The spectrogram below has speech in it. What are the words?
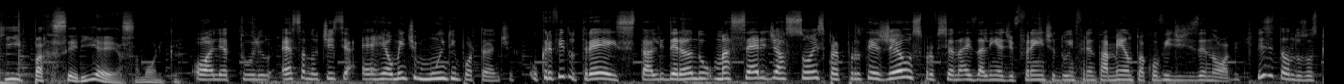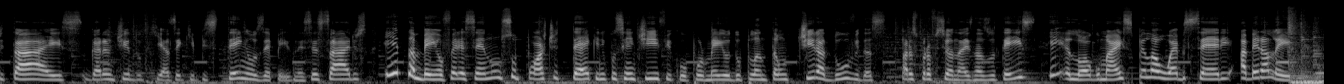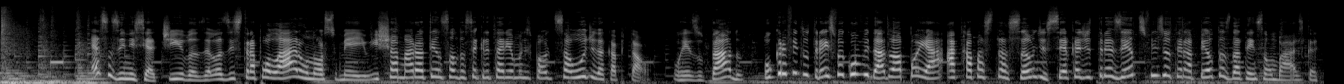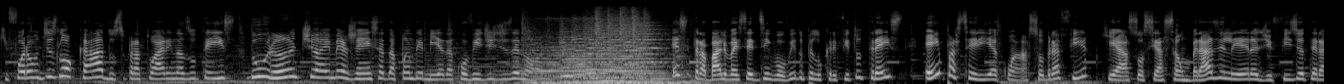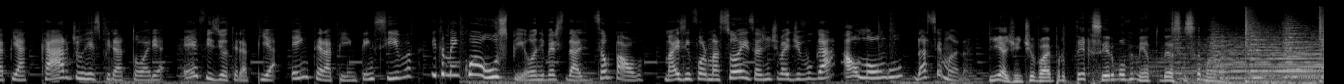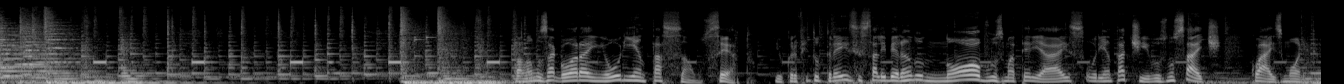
Que parceria é essa, Mônica? Olha, Túlio, essa notícia é realmente muito importante. O Crefito 3 está liderando uma série de ações para proteger os profissionais da linha de frente do enfrentamento à Covid-19, visitando os hospitais, garantindo que as equipes tenham os EPIs necessários e também oferecendo um suporte técnico-científico por meio do plantão Tira Dúvidas para os profissionais nas UTIs e logo mais pela websérie A Beira Leito. Essas iniciativas, elas extrapolaram o nosso meio e chamaram a atenção da Secretaria Municipal de Saúde da capital. O resultado? O Crefito 3 foi convidado a apoiar a capacitação de cerca de 300 fisioterapeutas da atenção básica, que foram deslocados para atuarem nas UTIs durante a emergência da pandemia da Covid-19. Esse trabalho vai ser desenvolvido pelo Crefito 3 em parceria com a Sobrafir, que é a Associação Brasileira de Fisioterapia Cardiorrespiratória e Fisioterapia em Terapia Intensiva, e também com a USP, a Universidade de São Paulo. Mais informações a gente vai divulgar ao longo da semana. E a gente vai para o terceiro movimento dessa semana. Falamos agora em orientação, certo? E o Crefito 3 está liberando novos materiais orientativos no site. Quais, Mônica?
